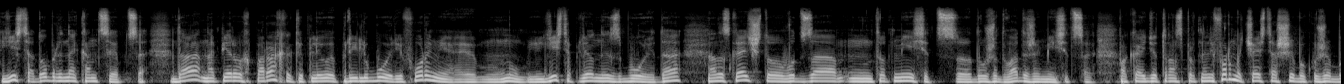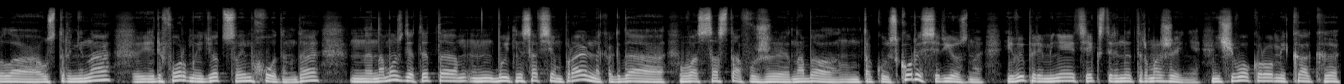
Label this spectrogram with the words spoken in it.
есть одобренная концепция. Да, на первых порах, как и при, любой реформе, э, ну, есть определенные сбои, да. Надо сказать, что вот за тот месяц, э, да уже два даже месяца, пока идет транспортная реформа, часть ошибок уже была устранена, и реформа идет своим ходом, да. На мой взгляд, это будет не совсем правильно, когда у вас состав уже набрал такую скорость серьезную, и вы применяете экстренное торможение. Ничего, кроме как э,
